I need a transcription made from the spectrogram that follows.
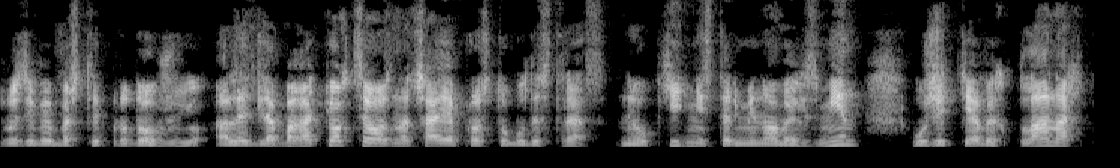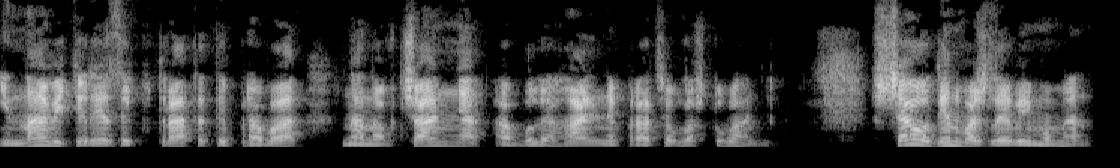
Друзі, вибачте, продовжую, але для багатьох це означає просто буде стрес, необхідність термінових змін у життєвих планах і навіть ризик втратити права на навчання або легальне працевлаштування. Ще один важливий момент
